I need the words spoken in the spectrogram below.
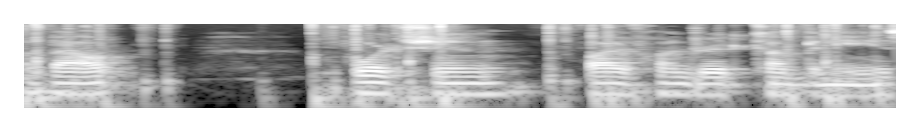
about Fortune 500 companies.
